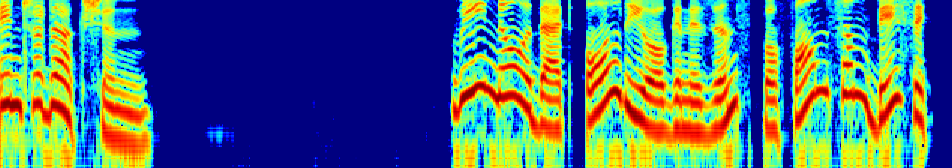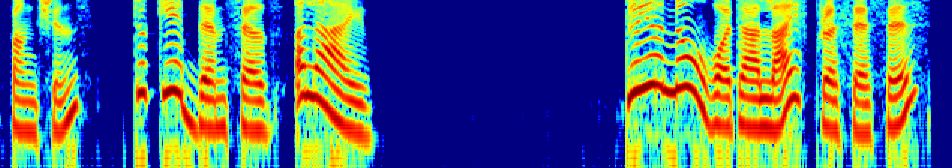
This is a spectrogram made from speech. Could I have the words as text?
Introduction We know that all the organisms perform some basic functions to keep themselves alive. Do you know what are life processes?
